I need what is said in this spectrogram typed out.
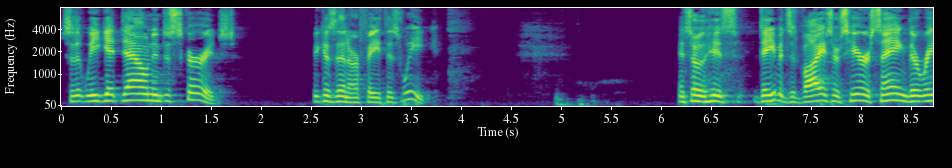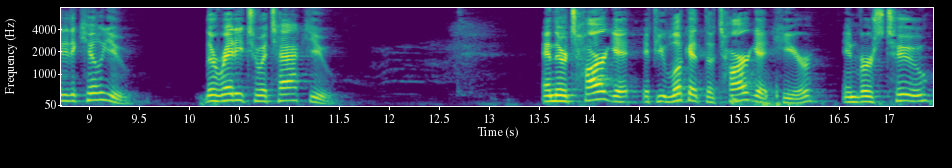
so that we get down and discouraged because then our faith is weak. And so his David's advisors here are saying they're ready to kill you. They're ready to attack you. And their target, if you look at the target here in verse 2,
